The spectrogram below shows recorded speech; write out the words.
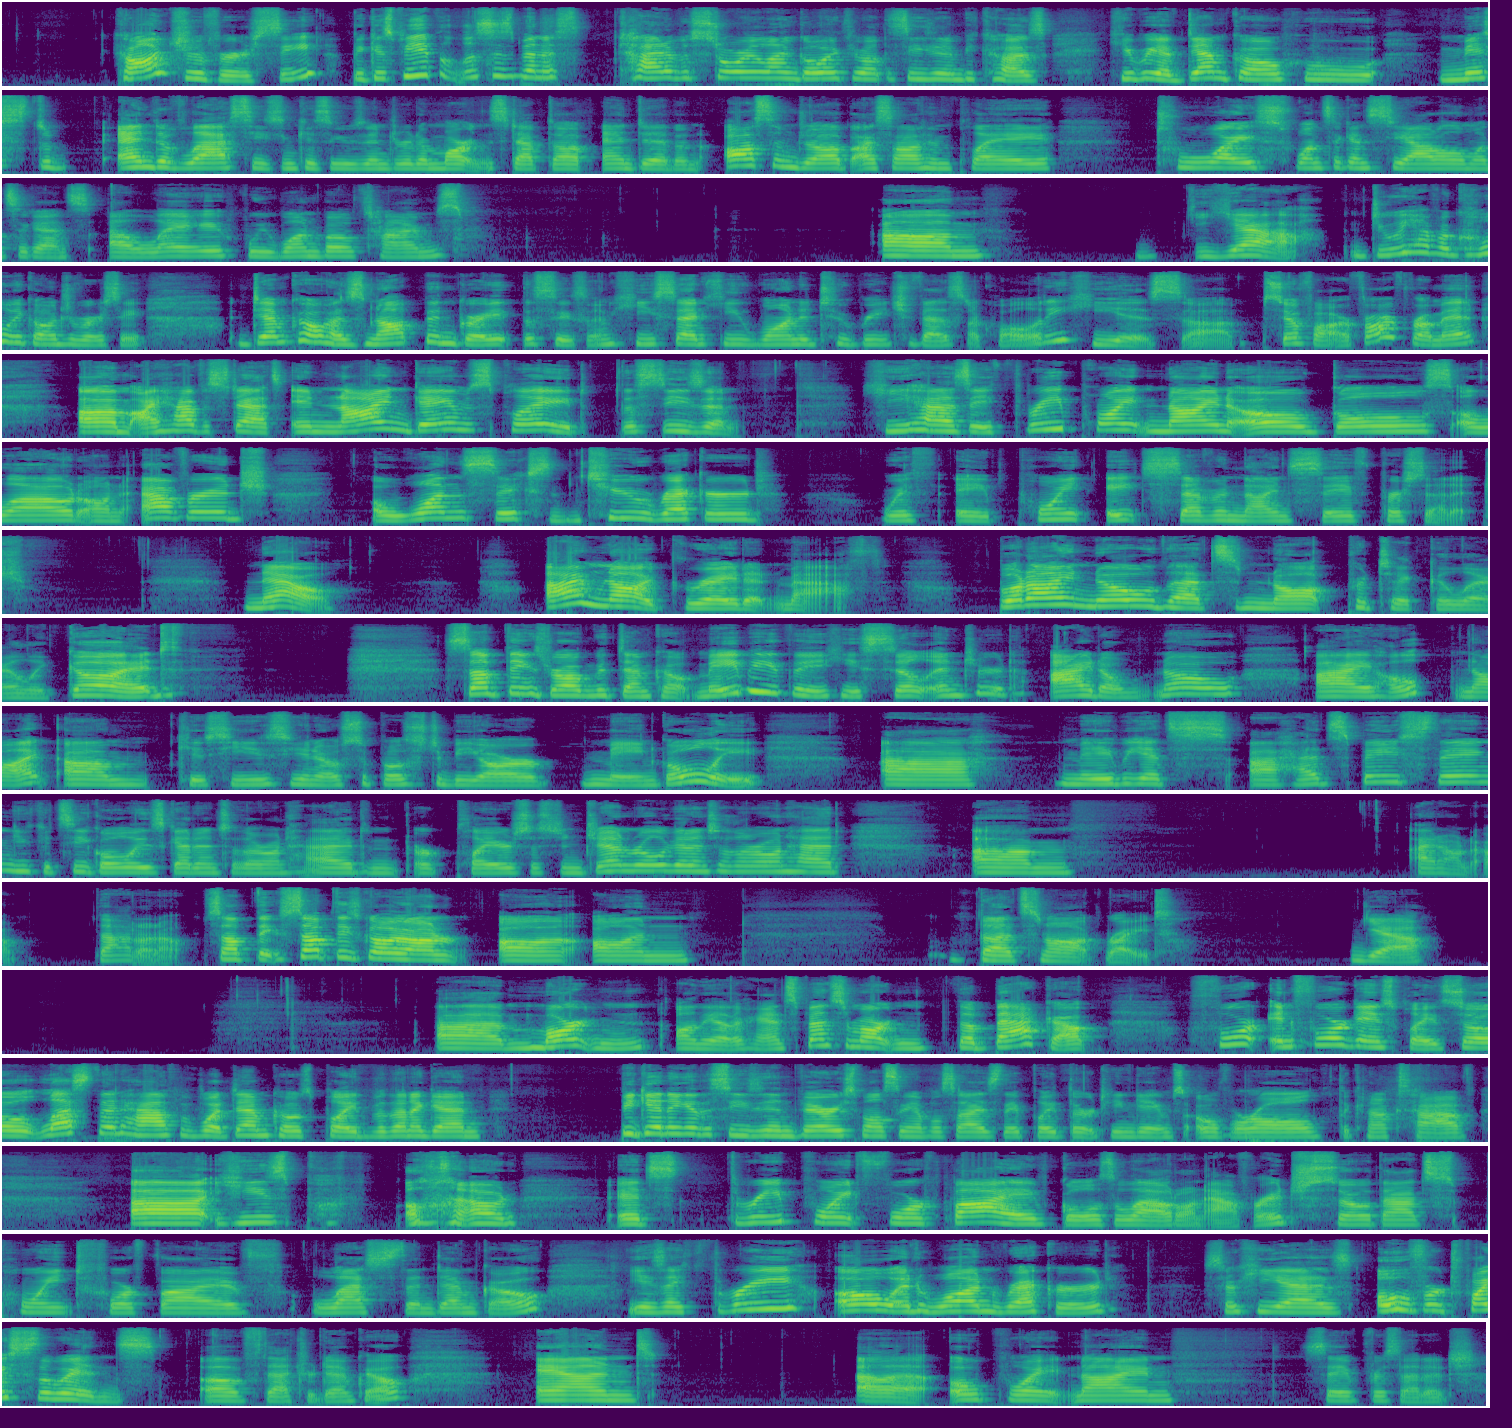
controversy? Because people, this has been a kind of a storyline going throughout the season. Because here we have Demko who missed the end of last season because he was injured, and Martin stepped up and did an awesome job. I saw him play twice, once against Seattle and once against LA. We won both times. Um yeah, do we have a goalie controversy? Demko has not been great this season. He said he wanted to reach Vezina quality. He is uh, so far far from it. Um, I have stats in nine games played this season. He has a 3.90 goals allowed on average, a 1 6 2 record, with a 0.879 save percentage. Now, I'm not great at math, but I know that's not particularly good. Something's wrong with Demko. Maybe the, he's still injured. I don't know. I hope not, um, because he's, you know, supposed to be our main goalie. Uh, maybe it's a headspace thing. You could see goalies get into their own head, and, or players just in general get into their own head. Um, I don't know. I don't know. Something something's going on on on that's not right. Yeah. Uh, Martin, on the other hand, Spencer Martin, the backup, four in four games played, so less than half of what Demko's played. But then again, beginning of the season, very small sample size. They played 13 games overall. The Canucks have. Uh, he's p- allowed. It's 3.45 goals allowed on average, so that's 0.45 less than Demko. He has a 3 0 and 1 record, so he has over twice the wins of Thatcher Demko, and uh, 0.9 save percentage.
